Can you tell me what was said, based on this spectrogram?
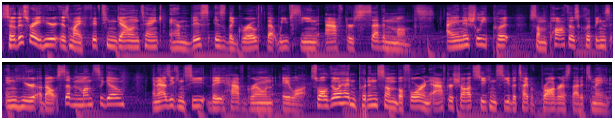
So this right here is my 15 gallon tank and this is the growth that we've seen after seven months. I initially put some pothos clippings in here about seven months ago and as you can see, they have grown a lot. So I'll go ahead and put in some before and after shots so you can see the type of progress that it's made.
